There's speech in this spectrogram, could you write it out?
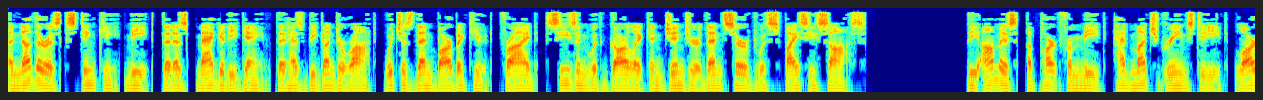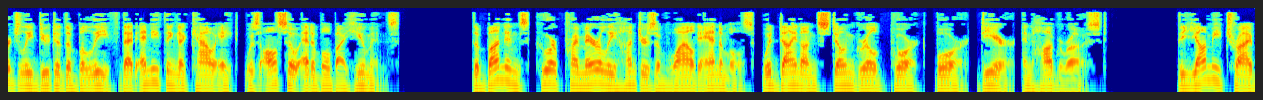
Another is stinky meat, that is, maggoty game that has begun to rot, which is then barbecued, fried, seasoned with garlic and ginger then served with spicy sauce. The Amis, apart from meat, had much greens to eat, largely due to the belief that anything a cow ate, was also edible by humans. The Bununs, who are primarily hunters of wild animals, would dine on stone-grilled pork, boar, deer, and hog roast. The Yami tribe,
